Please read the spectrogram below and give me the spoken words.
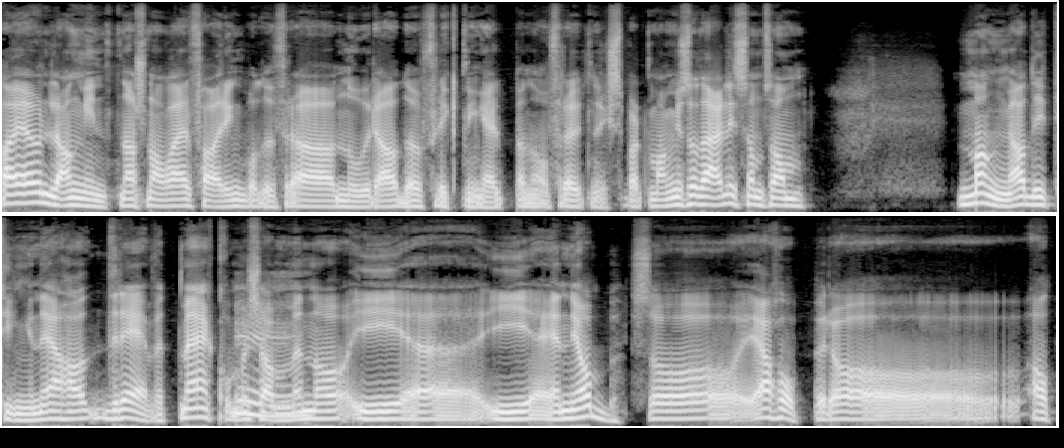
har jeg jo en lang internasjonal erfaring både fra Norad og Flyktninghjelpen og fra Utenriksdepartementet, så det er liksom sånn mange av de tingene jeg har drevet med, kommer sammen og i, uh, i en jobb. Så jeg håper å, at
